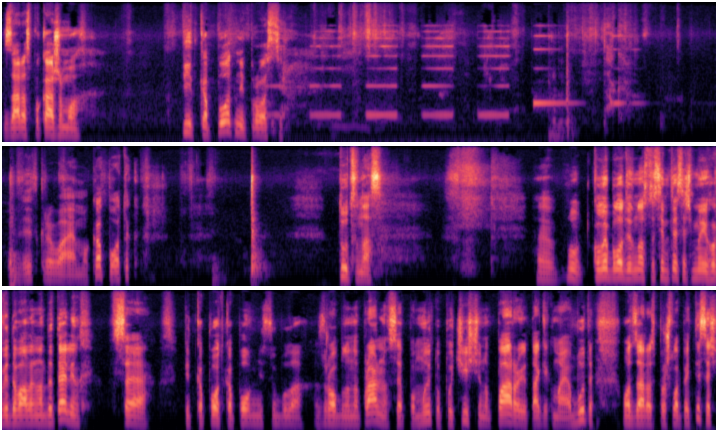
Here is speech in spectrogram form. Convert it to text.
Зараз покажемо підкапотний простір. Так. Відкриваємо капотик. Тут в нас Е, ну, коли було 97 тисяч, ми його віддавали на детелінг. Все, підкапотка повністю була зроблена правильно, все помито, почищено парою, так як має бути. От зараз пройшло 5 тисяч.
